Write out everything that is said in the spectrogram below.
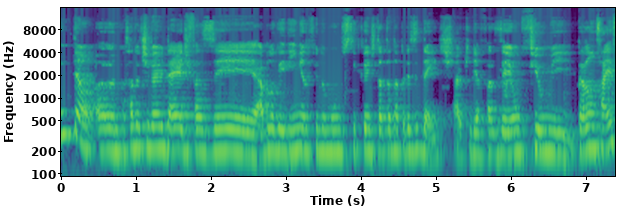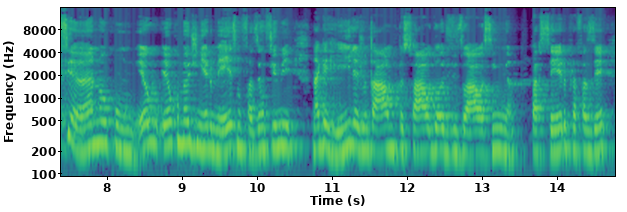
Então, ano passado eu tive a ideia de fazer a blogueirinha do fim do mundo se candidatando a presidente. Eu queria fazer um filme para lançar esse ano, com eu, eu com meu dinheiro mesmo, fazer um filme na guerrilha, juntar um pessoal do audiovisual, assim, parceiro para fazer.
